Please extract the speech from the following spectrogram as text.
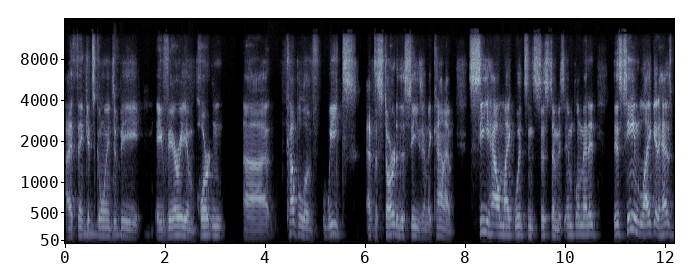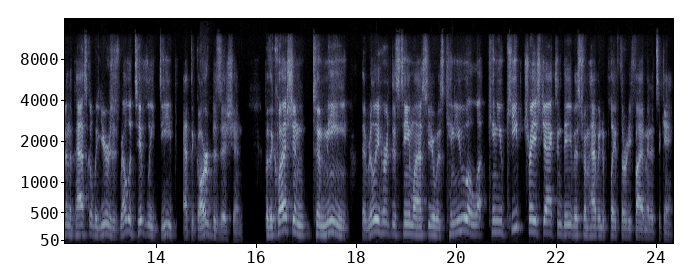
I think it's going to be a very important uh, couple of weeks at the start of the season to kind of see how Mike Woodson's system is implemented. This team, like it has been the past couple of years, is relatively deep at the guard position. But the question to me that really hurt this team last year was can you can you keep Trayce Jackson Davis from having to play 35 minutes a game?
